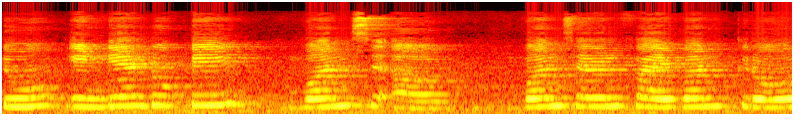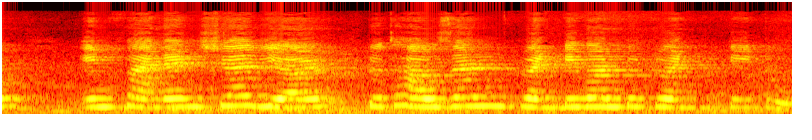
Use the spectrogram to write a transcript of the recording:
to Indian rupee 1751 crore in financial year 2021 to 22.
